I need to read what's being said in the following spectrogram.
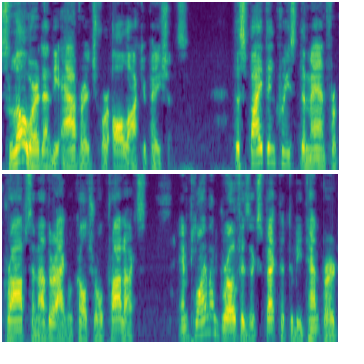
slower than the average for all occupations. Despite increased demand for crops and other agricultural products, employment growth is expected to be tempered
